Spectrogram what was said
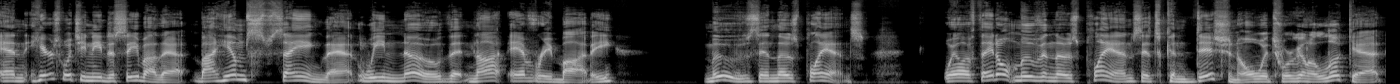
and here's what you need to see by that. By him saying that, we know that not everybody moves in those plans. Well, if they don't move in those plans, it's conditional, which we're going to look at.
